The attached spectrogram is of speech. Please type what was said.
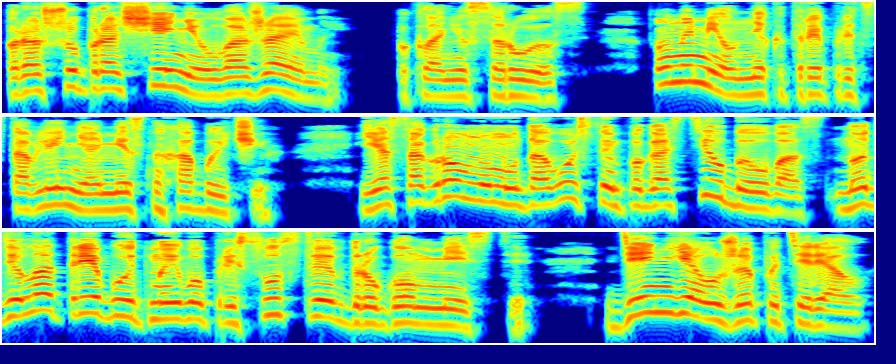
«Прошу прощения, уважаемый», — поклонился Руэлс. Он имел некоторое представление о местных обычаях. «Я с огромным удовольствием погостил бы у вас, но дела требуют моего присутствия в другом месте. День я уже потерял.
